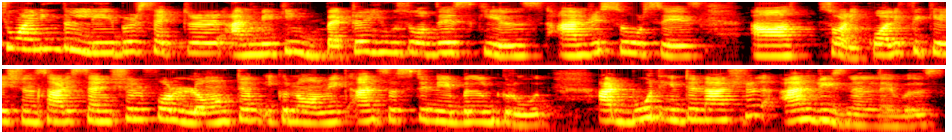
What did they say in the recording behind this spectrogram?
joining the labor sector and making better use of their skills and resources uh, sorry qualifications are essential for long-term economic and sustainable growth at both international and regional levels.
